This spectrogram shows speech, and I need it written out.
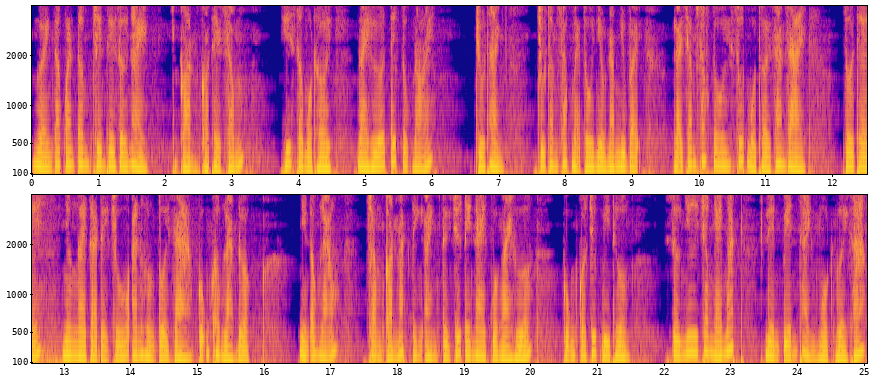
người anh ta quan tâm trên thế giới này còn có thể sống. Hít sâu một hơi ngài hứa tiếp tục nói. Chú Thành, chú chăm sóc mẹ tôi nhiều năm như vậy, lại chăm sóc tôi suốt một thời gian dài. Tôi thế, nhưng ngay cả để chú ăn hưởng tuổi già cũng không làm được. Nhìn ông lão, trong con mắt tinh anh từ trước đến nay của ngài hứa, cũng có chút bi thương. Dường như trong nháy mắt, liền biến thành một người khác.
